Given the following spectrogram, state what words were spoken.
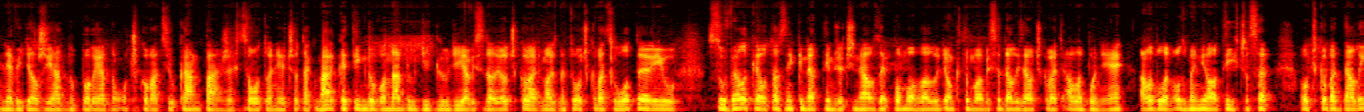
nevidel žiadnu poriadnu očkovaciu kampaň, že chcelo to niečo tak marketingovo nabúdiť ľudí, aby sa dali očkovať. Mali sme tú očkovaciu lotériu. Sú veľké otázniky nad tým, že či naozaj pomohla ľuďom k tomu, aby sa dali zaočkovať alebo nie, alebo len odmenila tých, čo sa očkovať dali.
